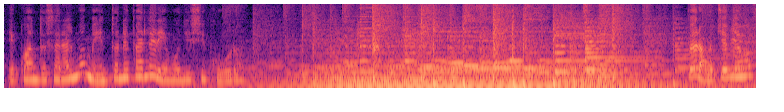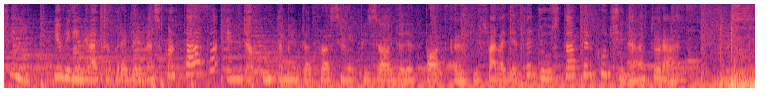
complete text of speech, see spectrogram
e quando sarà il momento ne parleremo di sicuro. Per oggi abbiamo finito. Io vi ringrazio per avermi ascoltata e vi do appuntamento al prossimo episodio del podcast di Fa la dieta giusta per cucina naturale.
